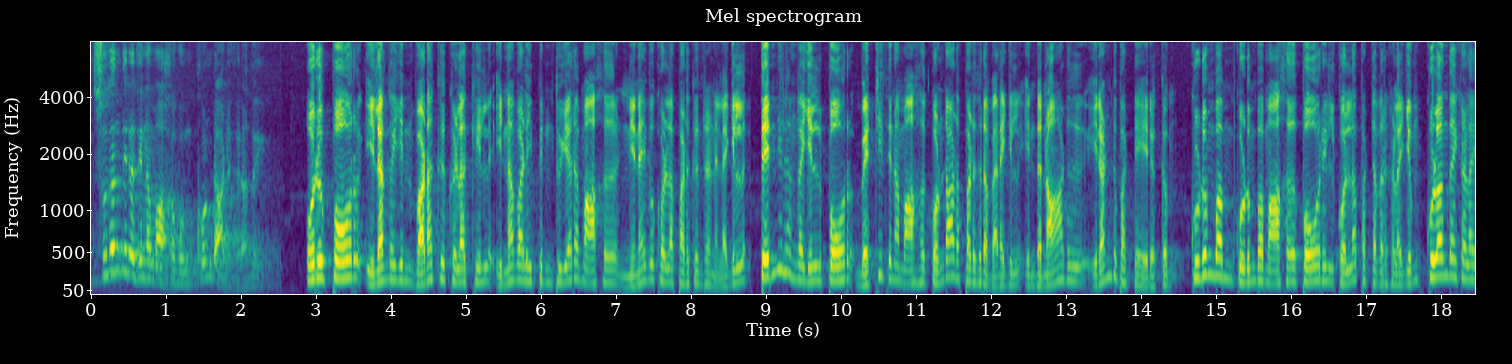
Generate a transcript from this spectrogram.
சுதந்திர தினமாகவும் கொண்டாடுகிறது. ஒரு போர் இலங்கையின் வடக்கு கிழக்கில் இனவழிப்பின் துயரமாக நினைவு கொள்ளப்படுகின்ற நிலையில் தென்னிலங்கையில் போர் வெற்றி தினமாக கொண்டாடப்படுகிற வரையில் இந்த நாடு இரண்டுபட்டே இருக்கும். குடும்பம் குடும்பமாக போரில் கொல்லப்பட்டவர்களையும் குழந்தைகளை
